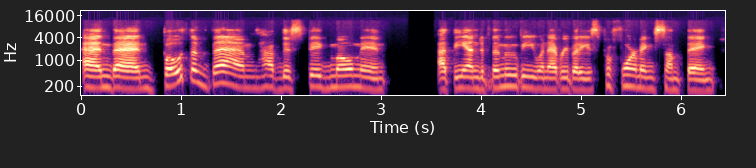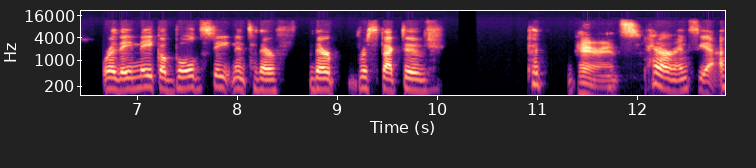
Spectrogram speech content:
And then both of them have this big moment at the end of the movie when everybody's performing something where they make a bold statement to their their respective Parents. parents, yeah.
